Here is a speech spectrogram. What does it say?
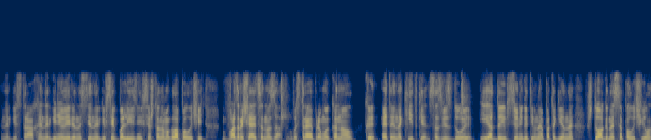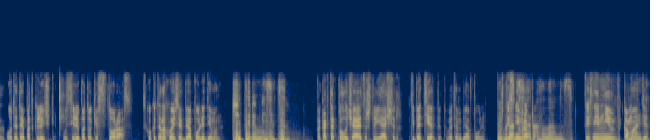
энергию страха, энергию неуверенности, энергию всех болезней, все, что она могла получить, возвращается назад, выстраивая прямой канал к этой накидке со звездой и отдаю все негативное патогенное, что Агнеса получила от этой подключки. Усилию потоки в 100 раз. Сколько ты находишься в биополе, демон? Четыре месяца. А как так получается, что ящер тебя терпит в этом биополе? Может, ты с, ним, Вибрации раб- разные у нас. ты с ним не в команде?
